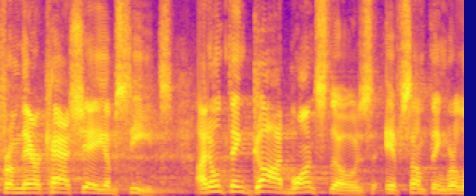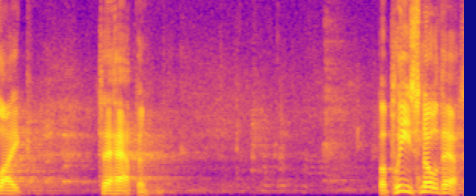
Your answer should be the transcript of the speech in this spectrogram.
from their cache of seeds. I don't think God wants those if something were like to happen. But please know this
